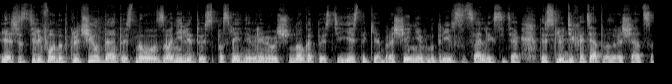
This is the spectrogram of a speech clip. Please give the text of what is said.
я сейчас телефон отключил, да, то есть, но звонили, то есть в последнее время очень много, то есть и есть такие обращения внутри в социальных сетях, то есть люди хотят возвращаться.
